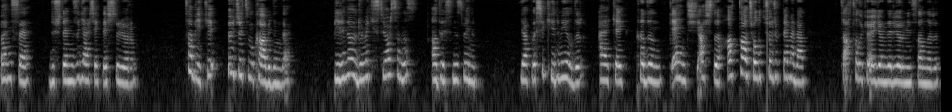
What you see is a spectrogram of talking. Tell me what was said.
Ben ise düşlerinizi gerçekleştiriyorum. Tabii ki ücreti mukabilinde. Birini öldürmek istiyorsanız adresiniz benim. Yaklaşık 20 yıldır erkek, kadın, genç, yaşlı hatta çoluk çocuk demeden Tahtalıköy'e gönderiyorum insanları.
